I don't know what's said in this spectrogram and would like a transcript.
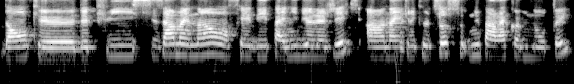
Donc, depuis six ans maintenant, on fait des paniers biologiques en agriculture soutenue par la communauté.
